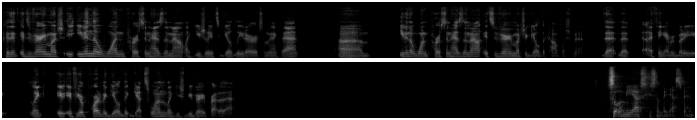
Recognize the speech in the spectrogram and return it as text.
Because it, it's very much even though one person has the mount, like usually it's a guild leader or something like that. Um, even though one person has the mount, it's very much a guild accomplishment. that that I think everybody like if, if you're part of a guild that gets one, like you should be very proud of that. So let me ask you something, Esfand.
